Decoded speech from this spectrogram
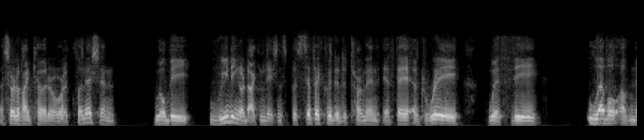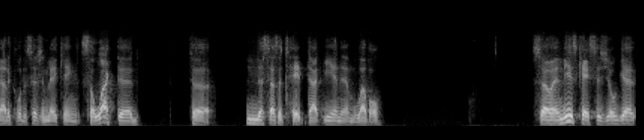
a certified coder or a clinician will be reading our documentation specifically to determine if they agree with the level of medical decision making selected to necessitate that E&M level. So in these cases, you'll get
